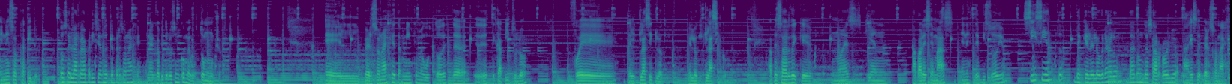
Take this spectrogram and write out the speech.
en esos capítulos. Entonces la reaparición de este personaje en el capítulo 5 me gustó mucho. El personaje también que me gustó de este, este capítulo fue el Classic Loki, el Loki clásico. A pesar de que no es quien aparece más en este episodio, sí siento de que le lograron dar un desarrollo a ese personaje.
